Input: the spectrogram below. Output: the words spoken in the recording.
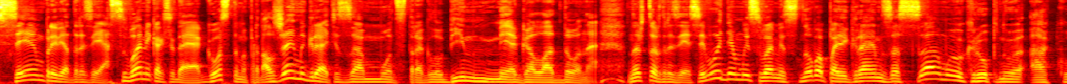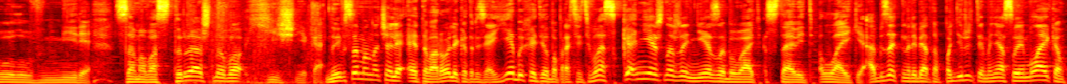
Всем привет, друзья! С вами, как всегда, я Гост, и мы продолжаем играть за монстра глубин Мегалодона. Ну что ж, друзья, сегодня мы с вами снова поиграем за самую крупную акулу в мире, самого страшного хищника. Ну и в самом начале этого ролика, друзья, я бы хотел попросить вас, конечно же, не забывать ставить лайки. Обязательно, ребята, поддержите меня своим лайком.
